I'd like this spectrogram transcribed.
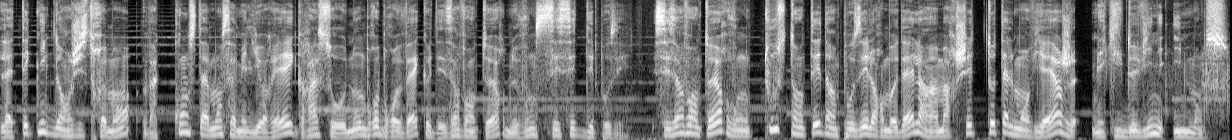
la technique d'enregistrement va constamment s'améliorer grâce aux nombreux brevets que des inventeurs ne vont cesser de déposer. Ces inventeurs vont tous tenter d'imposer leur modèle à un marché totalement vierge, mais qu'ils devinent immense.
